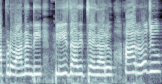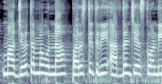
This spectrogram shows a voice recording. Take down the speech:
అప్పుడు ఆనంది ప్లీజ్ ఆదిత్య గారు ఆ రోజు మా జ్యోతమ్మ ఉన్న పరిస్థితిని అర్థం చేసుకోండి.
